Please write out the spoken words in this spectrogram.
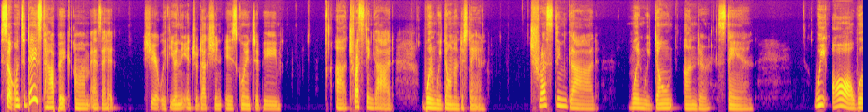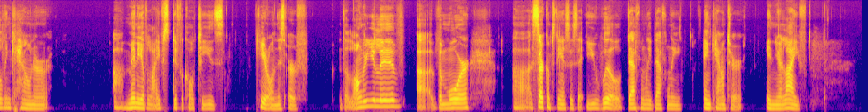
So, on today's topic, um, as I had shared with you in the introduction, is going to be uh, trusting God when we don't understand. Trusting God when we don't understand. We all will encounter uh, many of life's difficulties here on this earth. The longer you live, uh, the more uh, circumstances that you will definitely, definitely encounter in your life.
